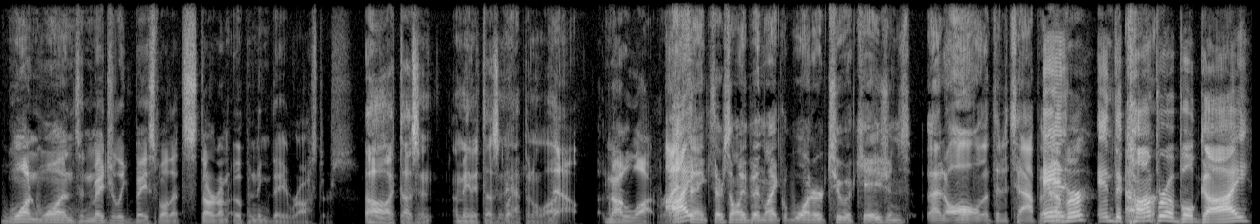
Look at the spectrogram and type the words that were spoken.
one ones in Major League Baseball that start on opening day rosters? Oh, it doesn't. I mean, it doesn't happen a lot. No. Not a lot, right? I, I- think there's only been like one or two occasions at all that it's happened. And, Ever? And the Ever. comparable guy,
